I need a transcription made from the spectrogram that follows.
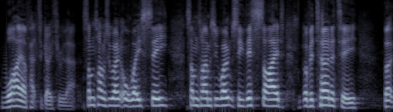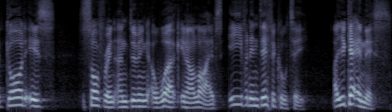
why I've had to go through that. Sometimes we won't always see, sometimes we won't see this side of eternity, but God is sovereign and doing a work in our lives, even in difficulty. Are you getting this?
